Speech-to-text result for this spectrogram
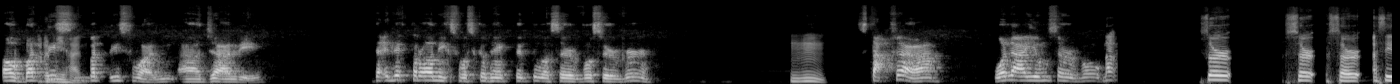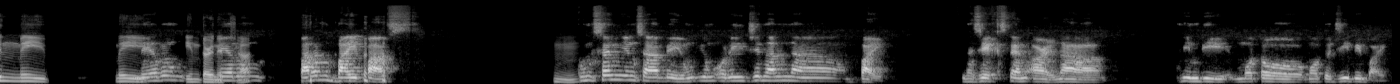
oh, but this, Karamihan. but this one, uh, Jolly, the electronics was connected to a servo server. Mhm. Stuck siya, ah. wala yung servo. Na- Sir, sir, sir, as in may may merong, internet siya? merong parang bypass. Mhm. kung saan yung sabi, yung, yung original na bike, na ZX-10R na hindi moto MotoGP bike,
